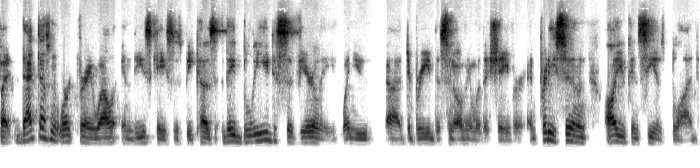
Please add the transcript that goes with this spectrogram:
But that doesn't work very well in these cases because they bleed severely when you uh, debride the synovium with a shaver. And pretty soon, all you can see is blood.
